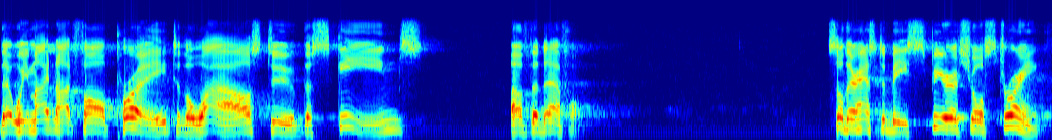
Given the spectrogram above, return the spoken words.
that we might not fall prey to the wiles, to the schemes of the devil. So there has to be spiritual strength.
